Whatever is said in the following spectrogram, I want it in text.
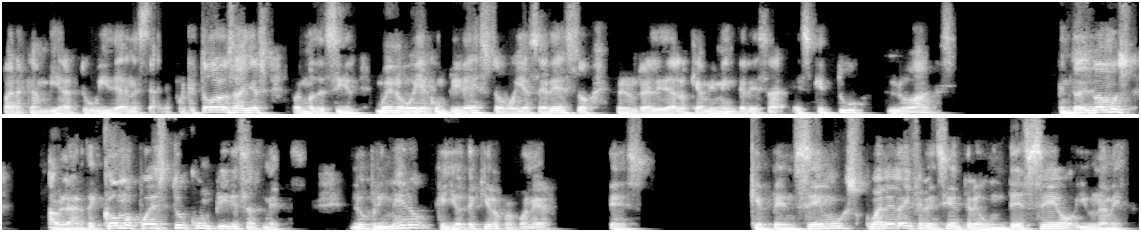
para cambiar tu vida en este año. Porque todos los años podemos decir, bueno, voy a cumplir esto, voy a hacer esto, pero en realidad lo que a mí me interesa es que tú lo hagas. Entonces vamos a hablar de cómo puedes tú cumplir esas metas. Lo primero que yo te quiero proponer es que pensemos cuál es la diferencia entre un deseo y una meta.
